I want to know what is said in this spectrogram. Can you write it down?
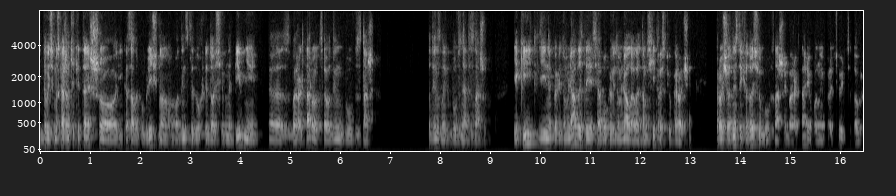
Дивись, ми скажемо тільки те, що і казали публічно: один з тих двох відосів на півдні е, з Байрактару це один був з наших. Один з них був знятий з нашого. Який тоді не повідомляли, здається, або повідомляли, але там з хитростю. Коротше, коротше, один з тих відосів був з наших Байрактарів, вони працюють, це добре.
